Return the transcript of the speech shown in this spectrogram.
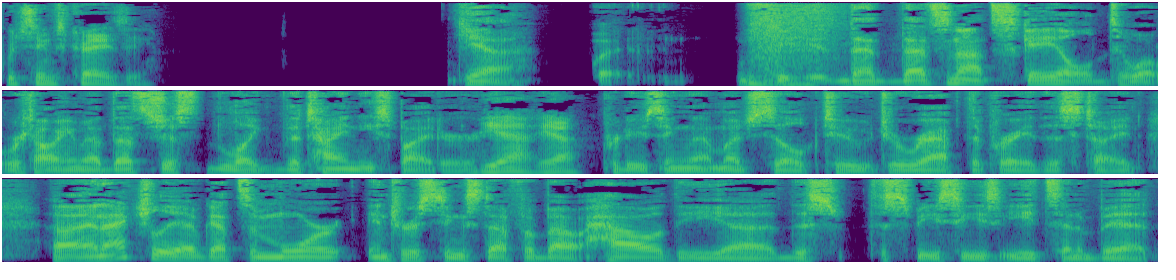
which seems crazy. Yeah that that's not scaled to what we're talking about. That's just like the tiny spider. Yeah, yeah. Producing that much silk to to wrap the prey this tight. Uh, and actually, I've got some more interesting stuff about how the uh, this the species eats in a bit.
